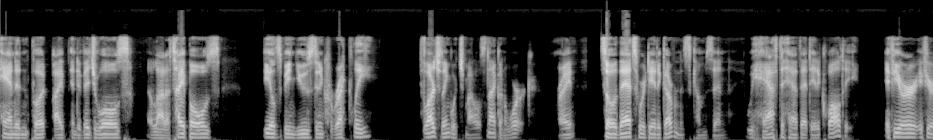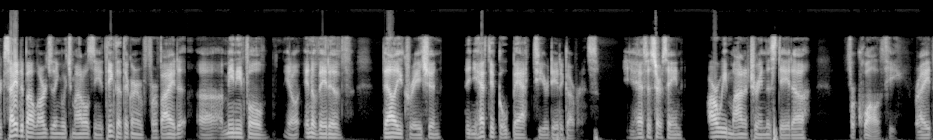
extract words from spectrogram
hand input by individuals, a lot of typos, fields being used incorrectly, the large language model is not going to work, right? So that's where data governance comes in we have to have that data quality. If you're if you're excited about large language models and you think that they're going to provide uh, a meaningful, you know, innovative value creation, then you have to go back to your data governance. You have to start saying, are we monitoring this data for quality, right?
